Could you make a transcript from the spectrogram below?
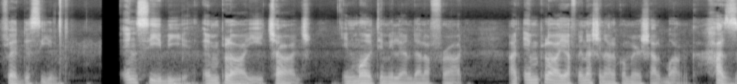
fled the scene. NCB employee charged in multi-million dollar fraud. An employee of the National Commercial Bank has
